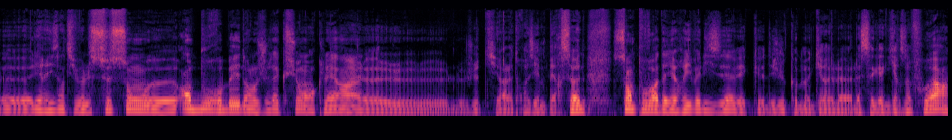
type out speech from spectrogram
Euh, les Resident Evil se sont euh, embourbés dans le jeu d'action en clair, hein, le, le, jeu de tir à la troisième personne, sans pouvoir d'ailleurs rivaliser avec des jeux comme la, saga Gears of War.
